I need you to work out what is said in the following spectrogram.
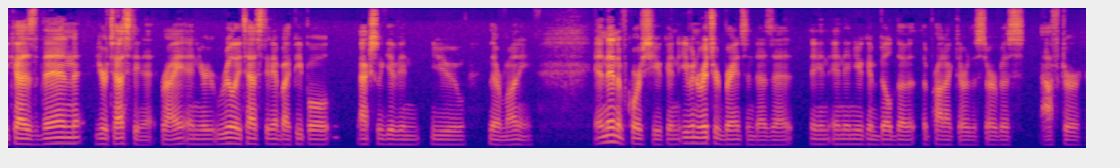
because then you're testing it, right? And you're really testing it by people actually giving you their money. And then, of course, you can, even Richard Branson does it, and, and then you can build the, the product or the service after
